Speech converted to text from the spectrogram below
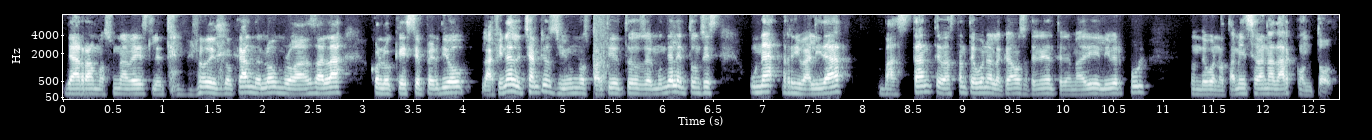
ya Ramos una vez le terminó deslocando el hombro a Salah, con lo que se perdió la final de Champions y unos partidos del Mundial. Entonces, una rivalidad bastante, bastante buena la que vamos a tener entre Madrid y Liverpool, donde bueno, también se van a dar con todo.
